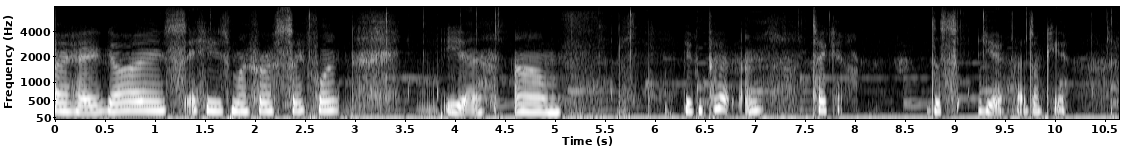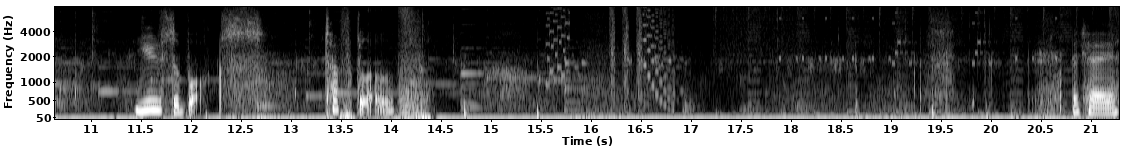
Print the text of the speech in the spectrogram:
Okay guys, he's my first safe point. Yeah, um, you can put, uh, take it this, yeah, I don't care. Use the box. Tough glove. Okay.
